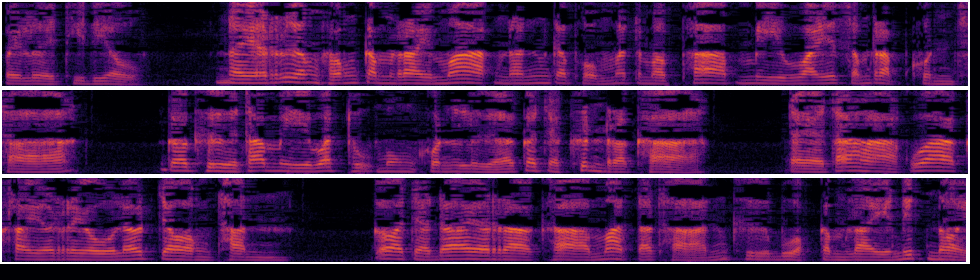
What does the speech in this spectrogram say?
ไปเลยทีเดียว ในเรื่องของกำไรมากนั้นกับผมอัตมภาพมีไว้สำหรับคนช้า ก็คือถ้ามีวัตถุมงคลเหลือก็จะขึ้นราคา แต่ถ้าหากว่าใครเร็วแล้วจองทัน ก็จะได้ราคามาตรฐานคือบวกกำไรนิดหน่อย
